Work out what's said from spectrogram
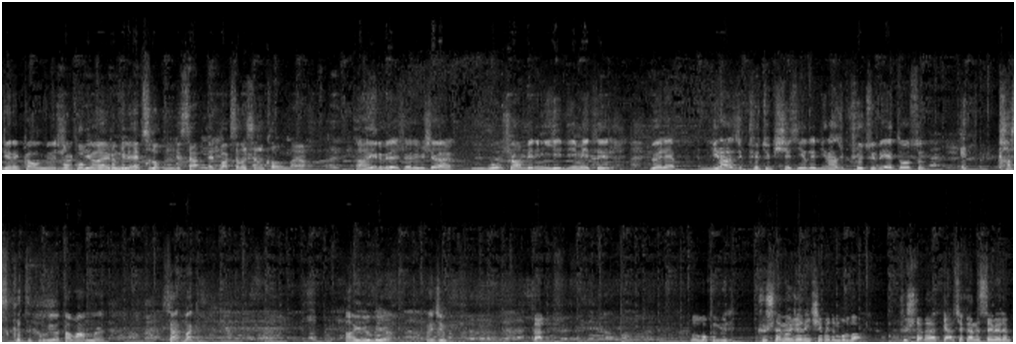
gerek kalmıyor. Şak Lokum, diye ayrı lokum gibi. Hepsi lokum gibi. Sen et baksana şunun kalınlığına ya. Hayır bir de şöyle bir şey var. Bu şu an benim yediğim eti böyle birazcık kötü pişirsin ya da birazcık kötü bir et olsun kas katı kalıyor tamam mı? Sen bak ayrılıyor. Hacım Ver. Bu lokum değil. Küşleme önceden hiç yemedim burada. Küşleme gerçekten de severim.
